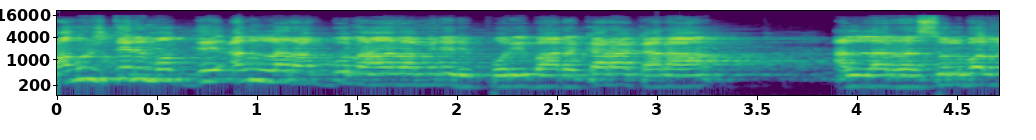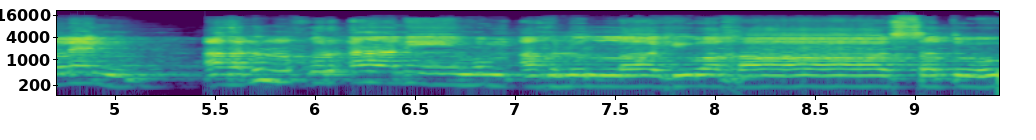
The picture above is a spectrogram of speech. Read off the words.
মানুষদের মধ্যে আল্লাহ রাব্বুল আলমিনের পরিবার কারা কারা? আল্লাহ রাসূল বললেন, আহলুল কোরআনি হুম আহলুল্লাহি ওয়া খাসাতুহু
